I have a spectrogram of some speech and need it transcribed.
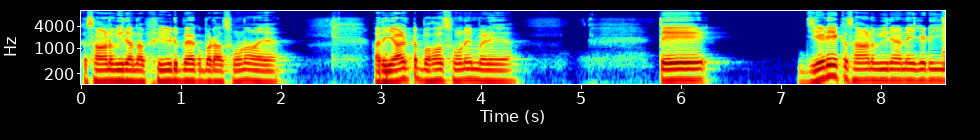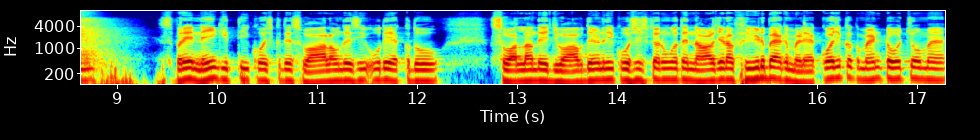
ਕਿਸਾਨ ਵੀਰਾਂ ਦਾ ਫੀਡਬੈਕ ਬੜਾ ਸੋਹਣਾ ਆਇਆ। ਰਿਜ਼ਲਟ ਬਹੁਤ ਸੋਹਣੇ ਮਿਲੇ ਆ। ਤੇ ਜਿਹੜੇ ਕਿਸਾਨ ਵੀਰਾਂ ਨੇ ਜਿਹੜੀ ਸਪਰੇਅ ਨਹੀਂ ਕੀਤੀ, ਕੁਛ ਕੁ ਸਵਾਲ ਆਉਂਦੇ ਸੀ, ਉਹਦੇ ਇੱਕ ਦੋ ਸਵਾਲਾਂ ਦੇ ਜਵਾਬ ਦੇਣ ਦੀ ਕੋਸ਼ਿਸ਼ ਕਰੂੰਗਾ ਤੇ ਨਾਲ ਜਿਹੜਾ ਫੀਡਬੈਕ ਮਿਲਿਆ, ਕੁਝ ਕੁ ਕਮੈਂਟ ਉਹ 'ਚੋਂ ਮੈਂ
